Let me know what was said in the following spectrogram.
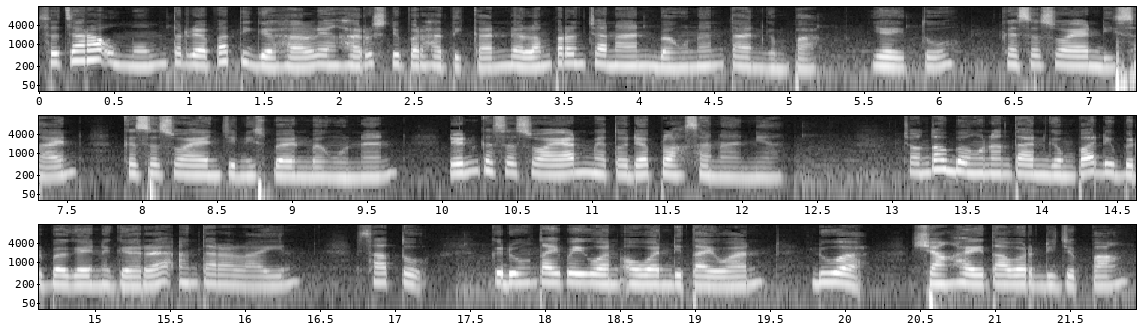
Secara umum, terdapat tiga hal yang harus diperhatikan dalam perencanaan bangunan tahan gempa, yaitu kesesuaian desain, kesesuaian jenis bahan bangunan, dan kesesuaian metode pelaksanaannya. Contoh bangunan tahan gempa di berbagai negara antara lain 1. Gedung Taipei 101 di Taiwan 2. Shanghai Tower di Jepang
